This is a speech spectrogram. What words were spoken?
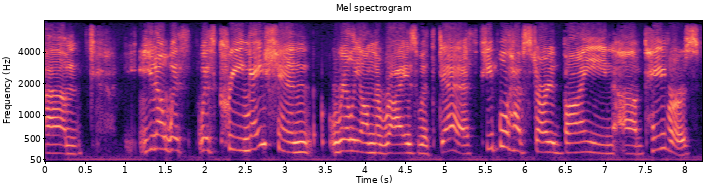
Um, you know, with with cremation really on the rise with death, people have started buying um, pavers.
